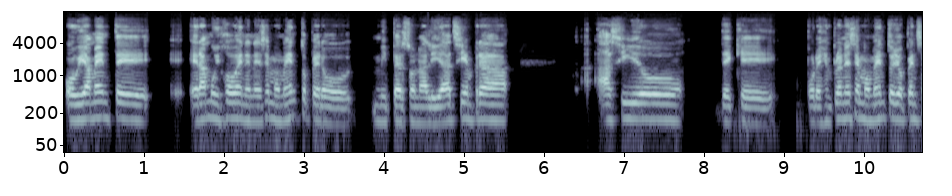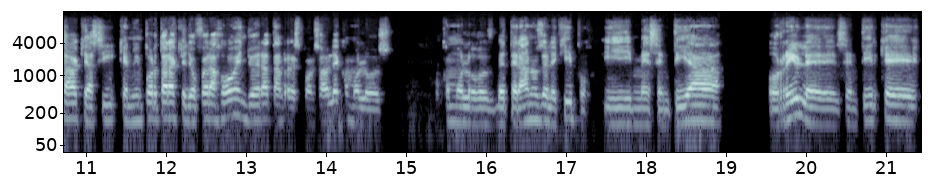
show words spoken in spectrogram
obviamente era muy joven en ese momento, pero mi personalidad siempre ha, sido de que, por ejemplo, en ese momento yo pensaba que así, que no importara que yo fuera joven, yo era tan responsable como los, como los veteranos del equipo. Y me sentía horrible sentir que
